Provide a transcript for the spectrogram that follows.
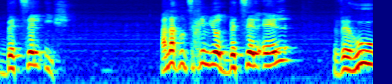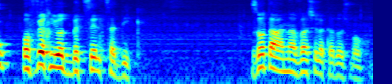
בצל איש. אנחנו צריכים להיות בצל אל והוא הופך להיות בצל צדיק. זאת הענבה של הקדוש ברוך הוא.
